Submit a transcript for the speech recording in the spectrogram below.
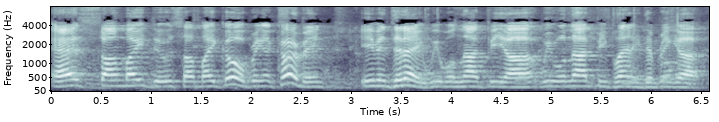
as some might do, some might go bring a carbon. Even today, we will not be uh, we will not be planning to bring a,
